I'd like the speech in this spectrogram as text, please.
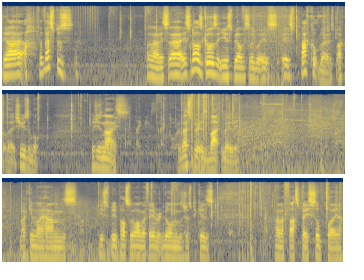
Yeah, I, the Vesper's. I don't know. It's uh, it's not as good as it used to be, obviously, but it's it's back up there. It's back up there. It's usable, which is nice. The Vesper is back, baby. Back in my hands. Used to be possibly one of my favourite guns, just because I'm a fast-paced sub player,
